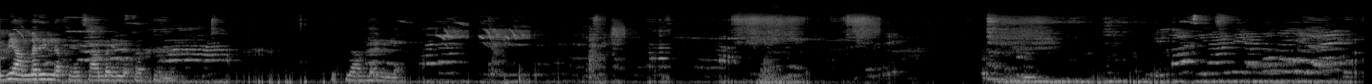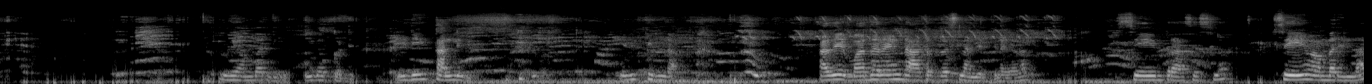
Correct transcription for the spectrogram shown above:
ఇవి అంబరిల్లా ఫ్రెండ్స్ అంబరిల్లా కట్టింది ఇట్లా అంబరిల్లా. ఇది అంబరిల్లా. ఇది ఒకటి ఇది తల్లి. ఇది పిల్ల. అదే మదర్ అండ్ డాటర్ డ్రెస్లు అని చెప్పిన కదా. సేమ్ ప్రాసెస్లో. Same umbrella.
